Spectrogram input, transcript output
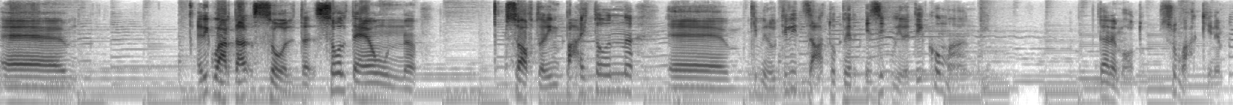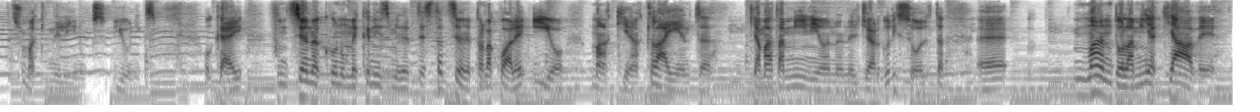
Eh, riguarda Salt. Salt è un software in Python eh, che viene utilizzato per eseguire dei comandi da remoto su macchine, su macchine Linux, Unix. Ok? Funziona con un meccanismo di attestazione per la quale io, macchina, client, chiamata minion nel gergo di Salt, eh, mando la mia chiave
